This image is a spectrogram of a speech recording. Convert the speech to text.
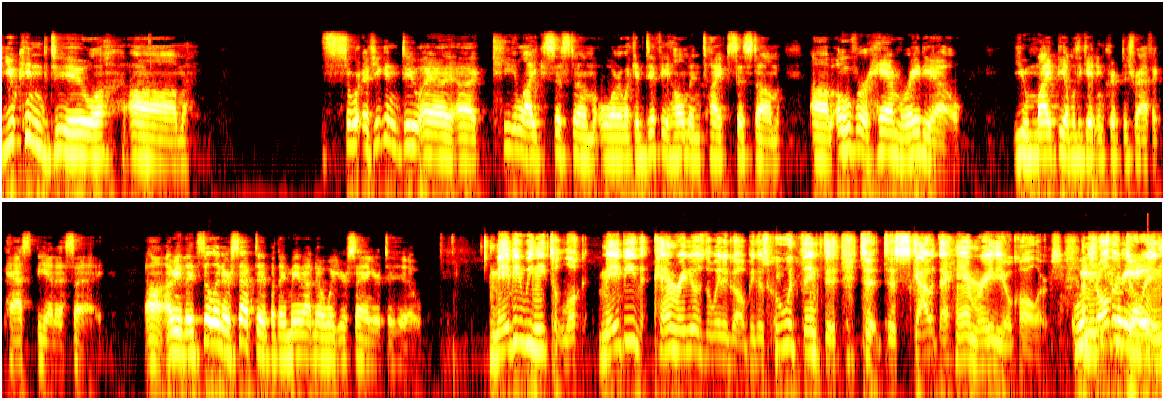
you can do um, sort, if you can do a, a key-like system or like a Diffie-Hellman type system um, over ham radio, you might be able to get encrypted traffic past the NSA. Uh, I mean, they'd still intercept it, but they may not know what you're saying or to who. Maybe we need to look. Maybe the ham radio is the way to go because who would think to to, to scout the ham radio callers? We I mean, all they're doing.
